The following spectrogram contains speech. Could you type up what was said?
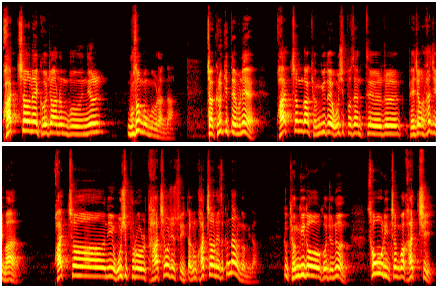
과천에 거주하는 분을 우선 공급을 한다. 자, 그렇기 때문에 과천과 경기도의 50%를 배정을 하지만 과천이 50%를 다 채워줄 수 있다. 그럼 과천에서 끝나는 겁니다. 그 경기도 거주는 서울, 인천과 같이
